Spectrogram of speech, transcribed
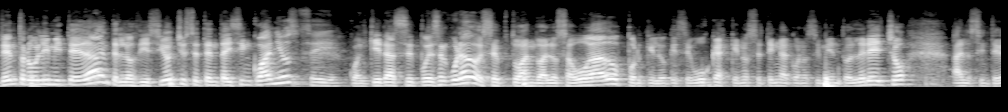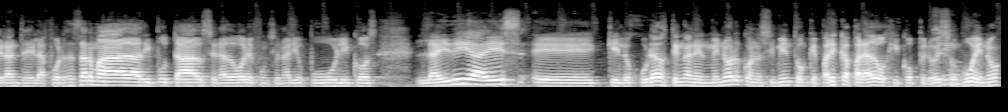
dentro de un límite de edad, entre los 18 y 75 años, cualquiera se puede ser jurado, exceptuando a los abogados, porque lo que se busca es que no se tenga conocimiento del derecho, a los integrantes de las Fuerzas Armadas, diputados, senadores, funcionarios públicos. La idea es eh, que los jurados tengan el menor conocimiento, aunque parezca paradójico, pero eso es bueno,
